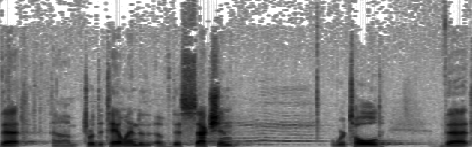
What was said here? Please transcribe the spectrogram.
that um, toward the tail end of, of this section, we're told that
